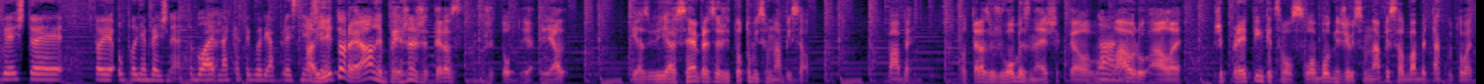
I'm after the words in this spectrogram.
Vieš, to je, to je úplne bežné. To bola Ne. jedna kategória presne, Ale že... je to reálne bežné, že teraz, akože to, ja, ja, ja, ja si neviem predstaviť, že toto by som napísal. Babe. No teraz už vôbec ne, však ale mám. Lauru, ale že predtým, keď som bol slobodný, že by som napísal babe takúto vec.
